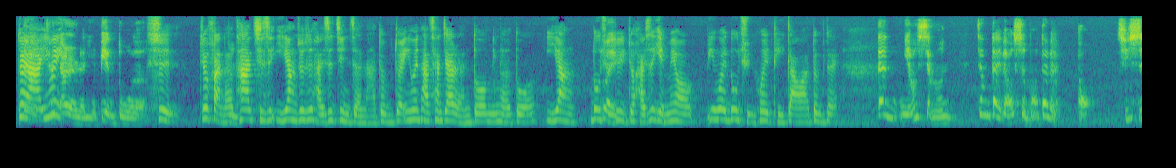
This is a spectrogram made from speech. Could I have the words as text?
对啊，因为参加的人也变多了，是，就反而他其实一样，就是还是竞争啊，嗯、对不对？因为他参加人多，名额多，一样录取率就还是也没有，因为录取会提高啊，对不对？但你要想哦，这样代表什么？代表哦，其实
